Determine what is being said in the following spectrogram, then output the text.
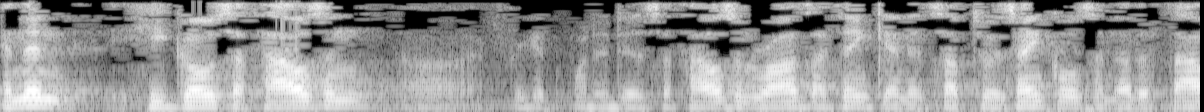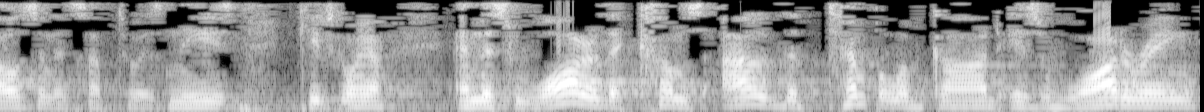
and then he goes a thousand—I forget what it is, a thousand rods, I think, and it's up to his ankles, another thousand, it's up to his knees, keeps going up. And this water that comes out of the temple of God is watering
